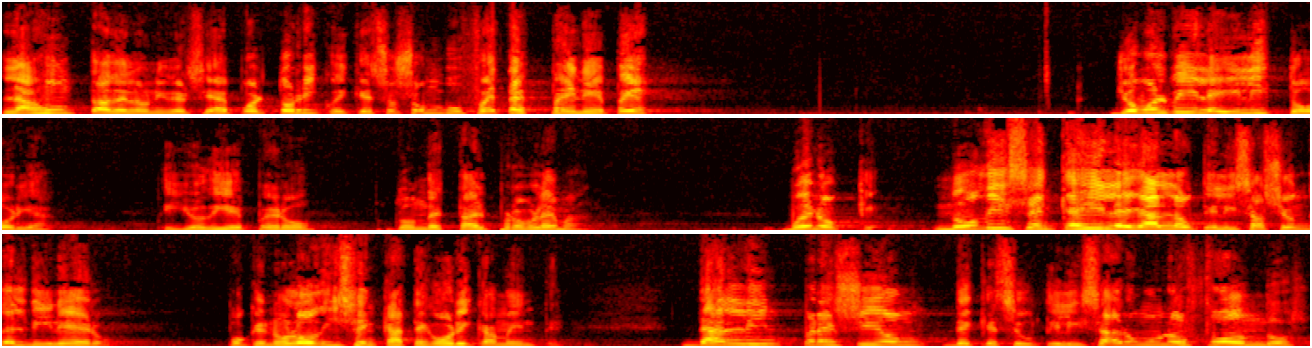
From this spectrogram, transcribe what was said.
la Junta de la Universidad de Puerto Rico y que esos son bufetes PNP. Yo volví y leí la historia y yo dije, pero ¿Dónde está el problema? Bueno, no dicen que es ilegal la utilización del dinero, porque no lo dicen categóricamente. Dan la impresión de que se utilizaron unos fondos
